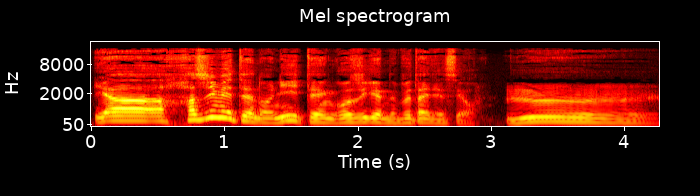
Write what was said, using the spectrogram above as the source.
いやー、初めての2.5次元の舞台ですよ。うーん。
